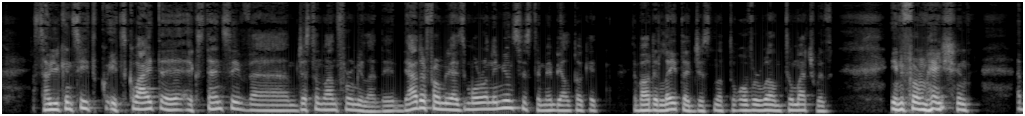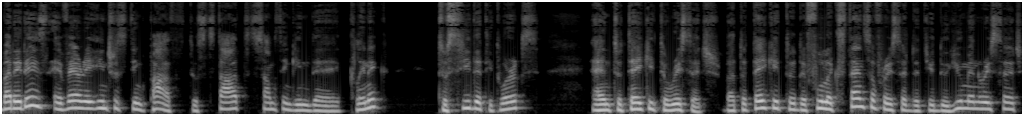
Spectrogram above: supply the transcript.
so you can see it, it's quite uh, extensive um, just on one formula. The, the other formula is more on immune system. Maybe I'll talk it, about it later, just not to overwhelm too much with information. But it is a very interesting path to start something in the clinic, to see that it works, and to take it to research. But to take it to the full extent of research, that you do human research,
